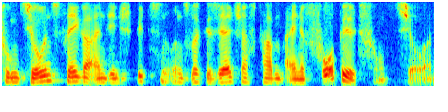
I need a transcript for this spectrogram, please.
Funktionsträger an den Spitzen unserer Gesellschaft haben eine Vorbildfunktion.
